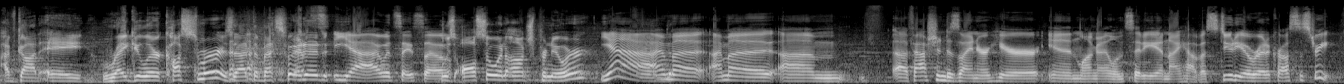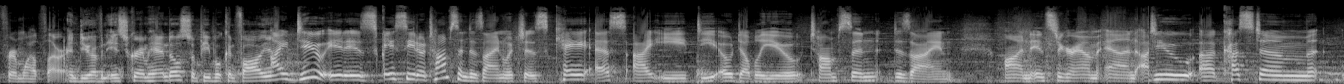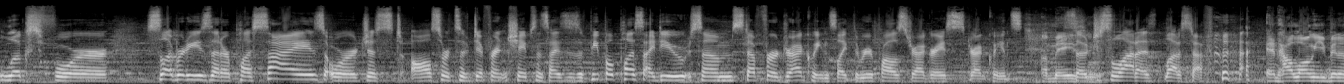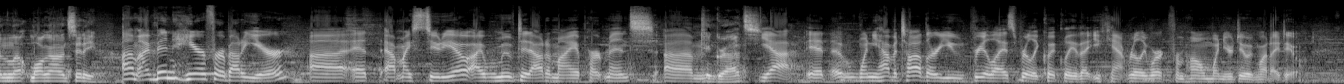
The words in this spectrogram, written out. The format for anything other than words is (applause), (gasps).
I've got a regular customer. Is that the best way to? Yeah, I would say so. Who's also an entrepreneur. Yeah, I'm a I'm a, um, a fashion designer here in Long Island City, and I have a studio right across the street from Wild Flour. And do you have an Instagram handle so people can follow you? I do. It is Quesito Thompson Design, which is K S I E D O W Thompson Design on Instagram, and I do uh, custom looks for celebrities that are plus size or just all sorts of different shapes and sizes of people. Plus, I do some stuff for drag queens, like the RuPaul's Drag Race drag queens. Amazing. So just a lot of lot of stuff. (laughs) and how long have you been in Long Island City? Um, I've been here for about a year uh, at, at my studio. I moved it out of my apartment. Um, Congrats. yeah, it, uh, when you have a toddler, you realize really quickly that you can't really work from home when you're doing what I do.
